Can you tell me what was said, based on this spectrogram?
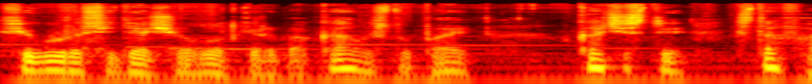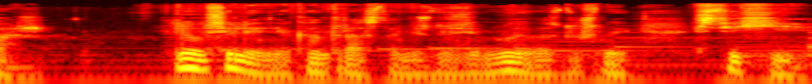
фигура сидящего в лодке рыбака выступает в качестве стафажа для усиления контраста между земной и воздушной стихией.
